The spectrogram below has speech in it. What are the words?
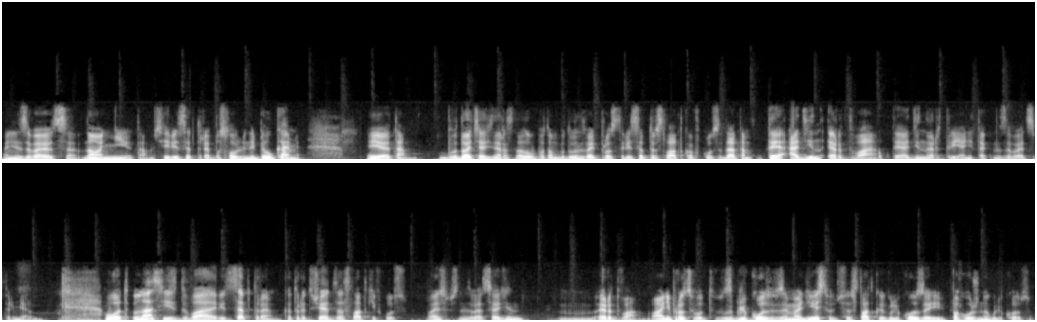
они называются, ну, они там, все рецепторы обусловлены белками, и там давайте один раз назову, потом буду называть просто рецептор сладкого вкуса. Да, там Т1Р2, Т1Р3, они так называются примерно. Вот, у нас есть два рецептора, которые отвечают за сладкий вкус. Они, собственно, называются один R2. Они просто вот с глюкозой взаимодействуют, все сладкое, глюкоза и похоже на глюкозу.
